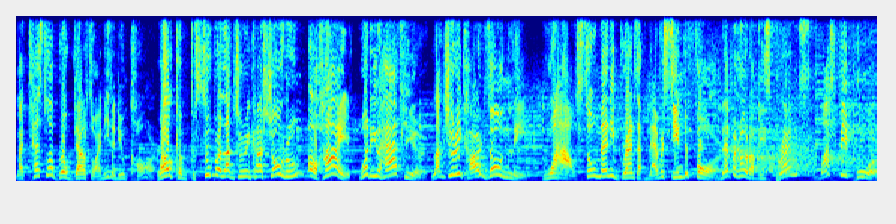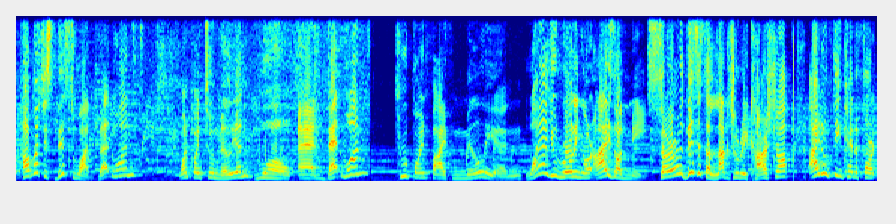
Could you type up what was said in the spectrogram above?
My Tesla broke down so I need a new car. Welcome to Super Luxury Car Showroom. Oh hi, what do you have here? Luxury cars only. Wow, so many brands I've never seen before. Never heard of these brands? Must be poor. How much is this one? That one? 1.2 million? Whoa, and that one? 2.5 million? Why are you rolling your eyes on me? Sir, this is a luxury car shop. I don't think can afford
